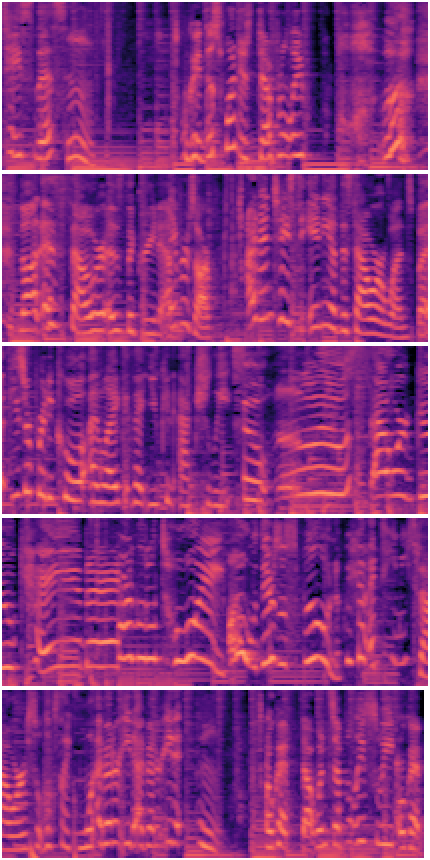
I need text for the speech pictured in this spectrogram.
Taste this. Mm. Okay, this one is definitely ugh, not as sour as the green flavors are. I didn't taste any of the sour ones, but these are pretty cool. I like that you can actually. So, ooh, sour goo candy. Our little toy. Oh, there's a spoon. We got a teeny sour, so it looks like one. I better eat it. I better eat it. Mm. Okay, that one's definitely sweet. Okay.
